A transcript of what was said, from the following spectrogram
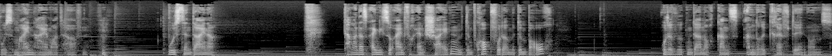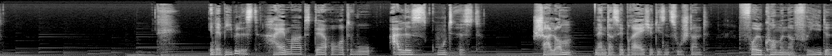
Wo ist mein Heimathafen? Hm. Wo ist denn deiner? Kann man das eigentlich so einfach entscheiden mit dem Kopf oder mit dem Bauch? Oder wirken da noch ganz andere Kräfte in uns? In der Bibel ist Heimat der Ort, wo alles gut ist. Shalom nennt das Hebräische diesen Zustand. Vollkommener Friede,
